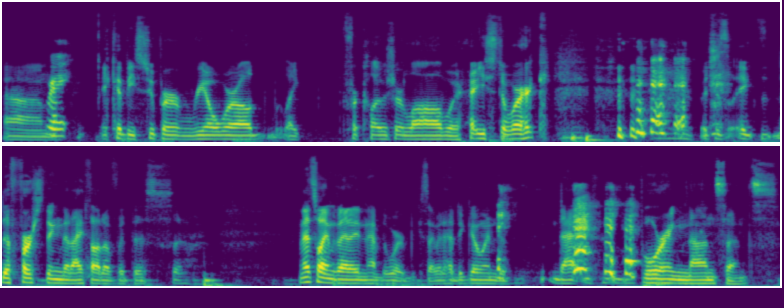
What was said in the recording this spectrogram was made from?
Um, Right. It could be super real world like foreclosure law where I used to work, which is like, the first thing that I thought of with this. So and that's why I'm glad I didn't have the word because I would have had to go into that boring nonsense.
